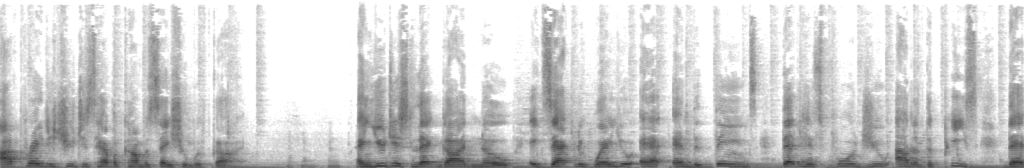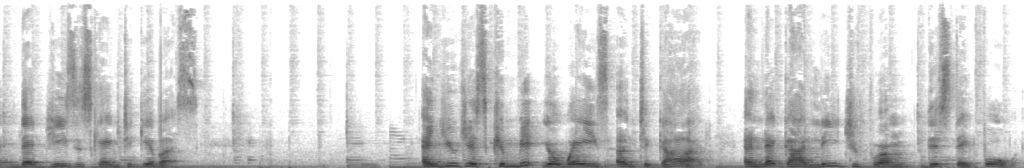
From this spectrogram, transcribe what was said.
I pray that you just have a conversation with God. And you just let God know exactly where you're at and the things that has pulled you out of the peace that, that Jesus came to give us. And you just commit your ways unto God and let God lead you from this day forward.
